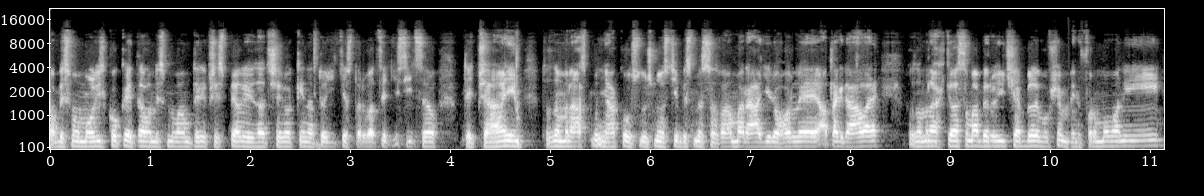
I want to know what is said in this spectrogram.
aby jsme mohli zkoukat, ale my jsme vám tedy přispěli za tři roky na to dítě 120 tisíc, teď přáním to znamená aspoň nějakou slušnosti bychom se s váma rádi dohodli a tak dále. To znamená, chtěl jsem, aby rodiče byli o všem informovaní.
